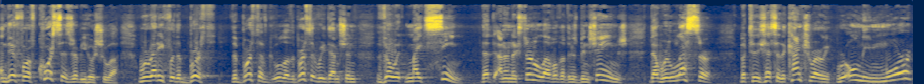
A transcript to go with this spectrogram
And therefore, of course, says Rabbi Hoshua, we're ready for the birth, the birth of Geula, the birth of redemption, though it might seem that on an external level that there's been change, that we're lesser, but to the, to the contrary, we're only more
